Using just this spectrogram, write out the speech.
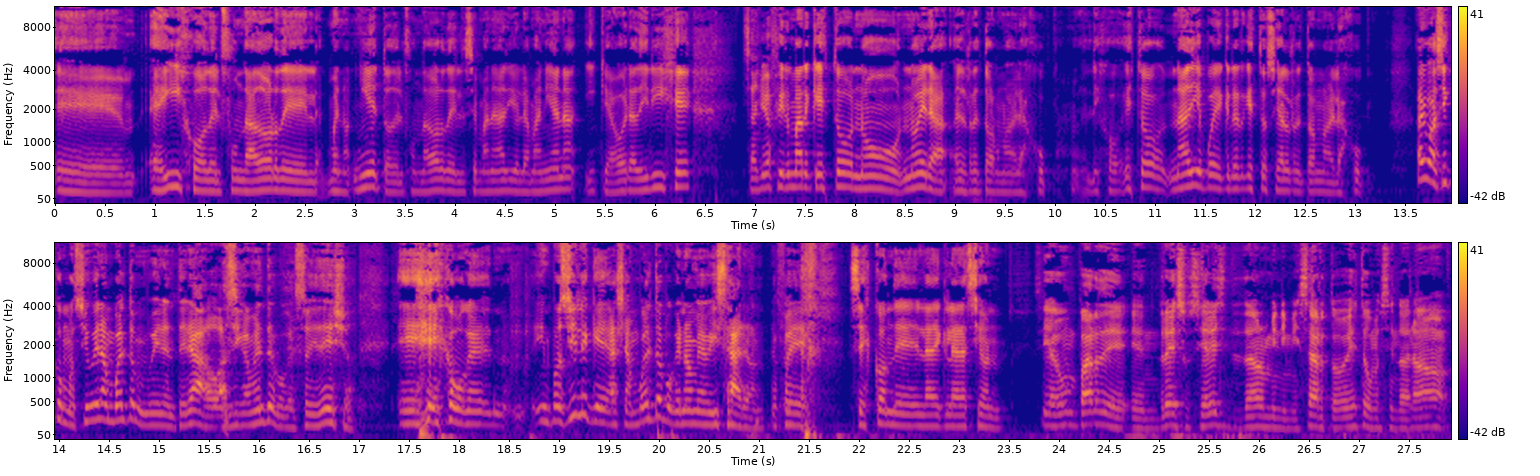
eh, e hijo del fundador del, bueno, nieto del fundador del semanario La Mañana y que ahora dirige, salió a afirmar que esto no, no era el retorno de la JUP. Él dijo, esto, nadie puede creer que esto sea el retorno de la JUP. Algo así como si hubieran vuelto me hubiera enterado, básicamente porque soy de ellos. Eh, es como que imposible que hayan vuelto porque no me avisaron. Fue, se esconde la declaración. Sí, algún par de en redes sociales intentaron minimizar todo esto como diciendo, no,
